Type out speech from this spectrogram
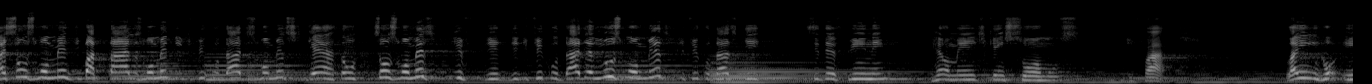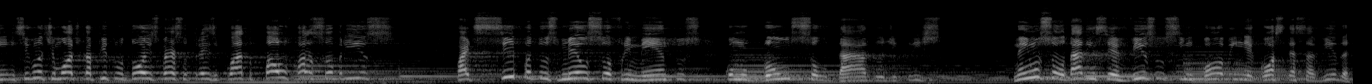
mas são os momentos de batalha, os momentos de dificuldade, os momentos de guerra, então, são os momentos de, de, de dificuldade, é nos momentos de dificuldade que se definem realmente quem somos de fato. Lá em, em 2 Timóteo capítulo 2, verso 3 e 4, Paulo fala sobre isso. Participa dos meus sofrimentos como bom soldado de Cristo. Nenhum soldado em serviço se envolve em negócio dessa vida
